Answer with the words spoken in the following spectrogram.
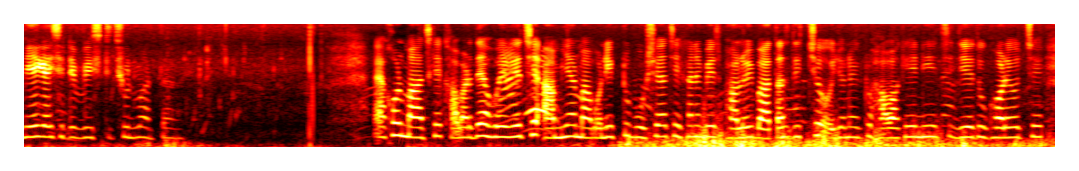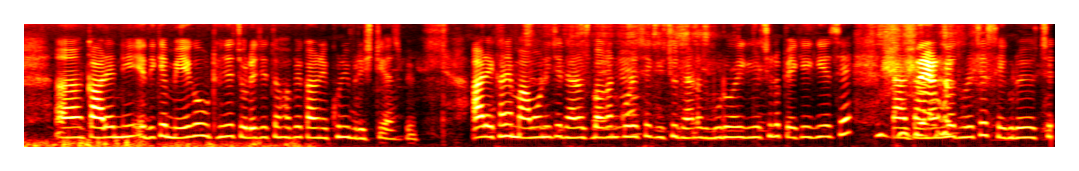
মেয়ে গাই বৃষ্টি ছুট মারতে হবে এখন মাছকে খাবার দেওয়া হয়ে গেছে। আমি আর মামনি একটু বসে আছি। এখানে বেশ ভালোই বাতাস দিচ্ছে। ওই জন্য একটু হাওয়া খেয়ে নিয়েছি। যেহেতু ঘরে হচ্ছে কারেন্ট নেই, এদিকে মেঘও উঠেছে। চলে যেতে হবে কারণ এক্ষুনি বৃষ্টি আসবে। আর এখানে মামনি যে ঢ্যাঁড়স বাগান করেছে, কিছু ঢ্যাঁড়স বুড়ো হয়ে গিয়েছিল, পেকে গিয়েছে। তার দানাগুলো ধরেছে, সেগুলোই হচ্ছে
